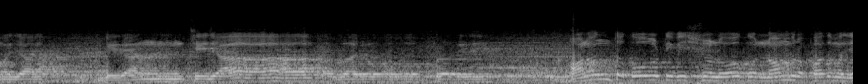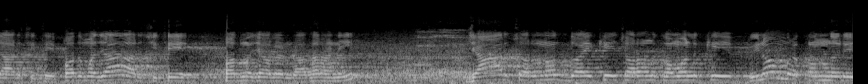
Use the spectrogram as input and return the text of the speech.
মজা বিরঞ্চি কোটি বিষ্ণু লোক ও নম্র পদ্মজার চিতে। পদ্মজার চিতে পদ্মজা হলেন রাধারানী। যার চরণোদ্বয়কে চরণ কমলকে বিনম্র কন্দরে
